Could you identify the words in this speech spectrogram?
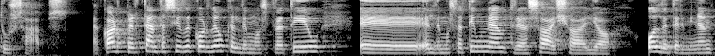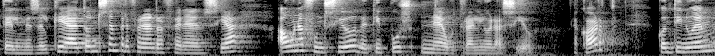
tu saps. D'acord? Per tant, així recordeu que el demostratiu, eh, el demostratiu neutre, això, això, allò, o el determinant el més el que àton, sempre faran referència a una funció de tipus neutre en l'oració. D'acord? Continuem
